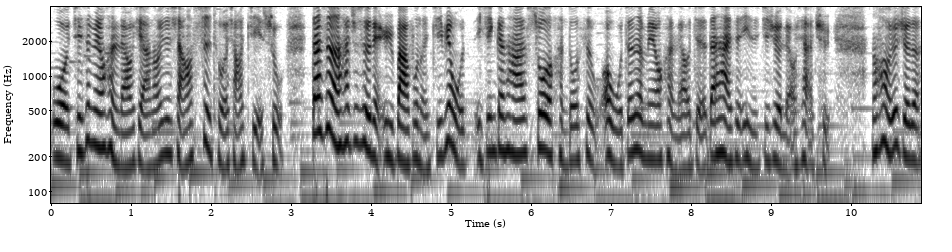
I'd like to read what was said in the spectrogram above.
我其实没有很了解啊，然后就想要试图想要结束，但是呢，他就是有点欲罢不能，即便我已经跟他说了很多次，哦，我真的没有很了解，但他还是一直继续聊下去。然后我就觉得，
